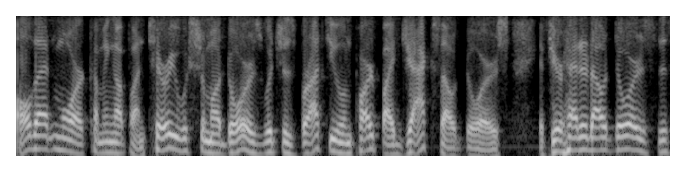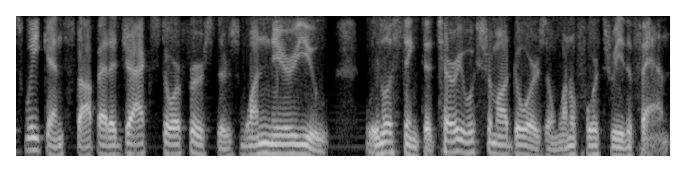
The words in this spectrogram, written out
All that and more coming up on Terry Wickstrom Outdoors, which is brought to you in part by Jack's Outdoors. If you're headed outdoors this weekend, stop at a Jack's store first. There's one near you. We're listening to Terry Wickstrom Outdoors on 1043 The Fan.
